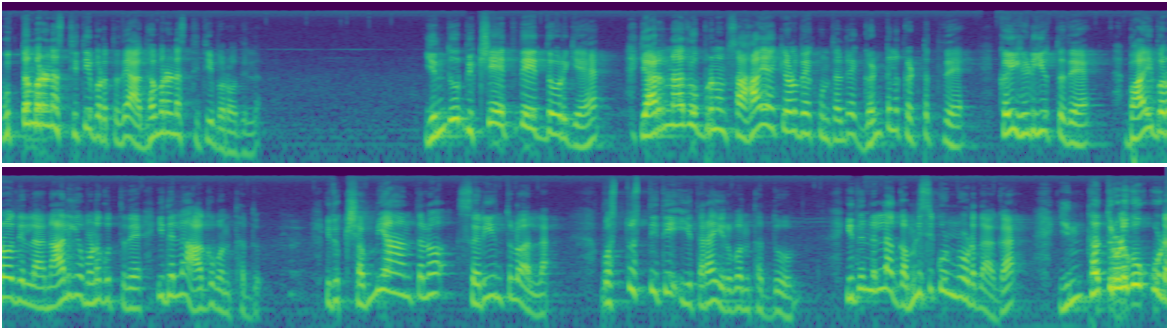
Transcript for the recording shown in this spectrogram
ಉತ್ತಮರಣ ಸ್ಥಿತಿ ಬರ್ತದೆ, ಅಧಮರಣ ಸ್ಥಿತಿ ಬರೋದಿಲ್ಲ. ಎಂದೂ ಭಿಕ್ಷೆ ಎತ್ತದೇ ಇದ್ದವರಿಗೆ ಯಾರನ್ನಾದರೂ ಒಬ್ಬರನ್ನೊಂದು ಸಹಾಯ ಕೇಳಬೇಕು ಅಂತಂದರೆ ಗಂಟಲು ಕಟ್ಟುತ್ತದೆ, ಕೈ ಹಿಡಿಯುತ್ತದೆ, ಬಾಯಿ ಬರೋದಿಲ್ಲ, ನಾಲಿಗೆ ಒಣಗುತ್ತದೆ, ಇದೆಲ್ಲ ಆಗುವಂಥದ್ದು. ಇದು ಕ್ಷಮ್ಯ ಅಂತಲೋ ಸರಿ ಅಂತಲೋ ಅಲ್ಲ. ವಸ್ತುಸ್ಥಿತಿ ಈ ಥರ ಇರುವಂಥದ್ದು. ಇದನ್ನೆಲ್ಲ ಗಮನಿಸಿಕೊಂಡು ನೋಡಿದಾಗ ಇಂಥದ್ರೊಳಗೂ ಕೂಡ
